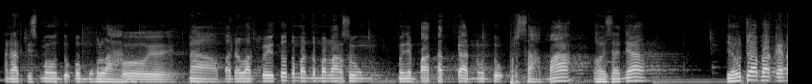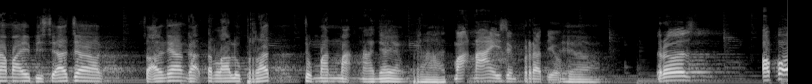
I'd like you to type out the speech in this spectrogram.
Anarkisme untuk pemula Oh iya. Nah, pada waktu itu teman-teman langsung menyepakatkan untuk bersama bahwasanya ya udah pakai nama ABC aja. Soalnya nggak terlalu berat, cuman maknanya yang berat. Maknanya sing berat yo. Ya. Terus apa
